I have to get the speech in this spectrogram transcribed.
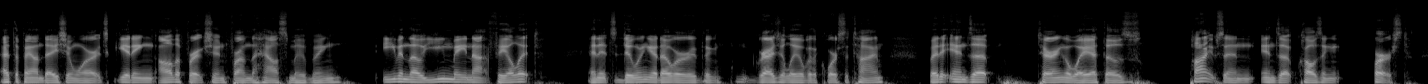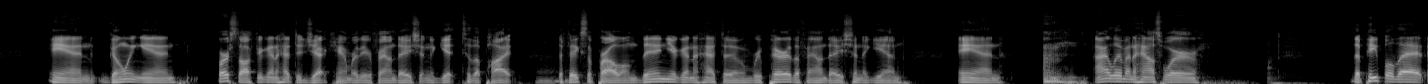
at the foundation where it's getting all the friction from the house moving even though you may not feel it, and it's doing it over the gradually over the course of time, but it ends up tearing away at those pipes and ends up causing burst. And going in, first off, you're going to have to jackhammer your foundation to get to the pipe to mm-hmm. fix the problem. Then you're going to have to repair the foundation again. And I live in a house where the people that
